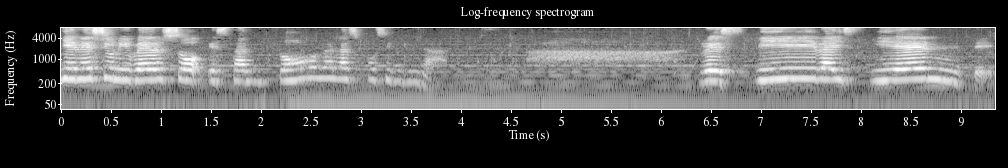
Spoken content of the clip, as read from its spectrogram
Y en ese universo están todas las posibilidades. Respira y siente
